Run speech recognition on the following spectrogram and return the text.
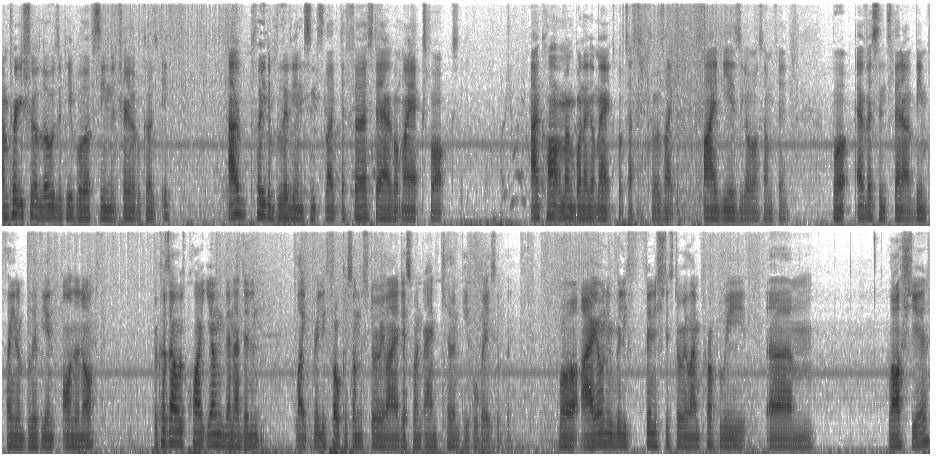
I'm pretty sure loads of people have seen the trailer because if I've played Oblivion since like the first day I got my Xbox. I can't remember when I got my Xbox. I think it was like five years ago or something but ever since then I've been playing Oblivion on and off. Because I was quite young then I didn't like really focus on the storyline, I just went around killing people basically. But I only really finished the storyline properly um, last year.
